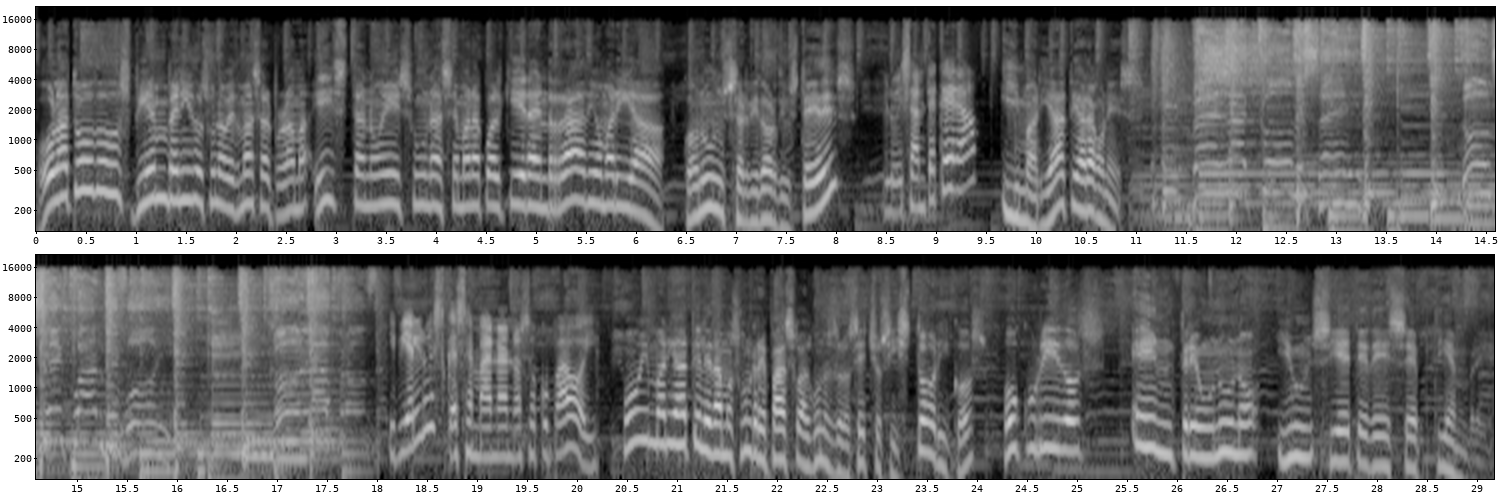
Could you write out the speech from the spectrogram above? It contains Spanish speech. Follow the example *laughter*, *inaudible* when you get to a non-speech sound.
Hola a todos, bienvenidos una vez más al programa Esta no es una semana cualquiera en Radio María, con un servidor de ustedes Luis Antequera. y Mariate Aragonés. Y bien, Luis, ¿qué semana nos ocupa hoy? Hoy Mariate le damos un repaso a algunos de los hechos históricos ocurridos entre un 1 y un 7 de septiembre.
